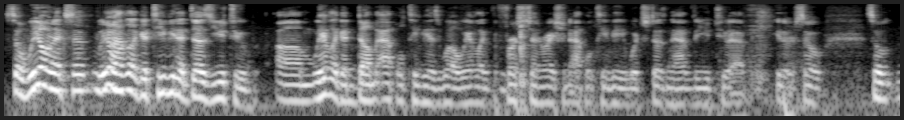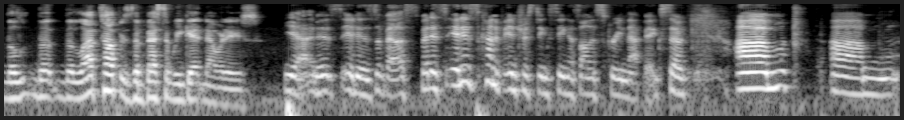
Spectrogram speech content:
so we don't accept. We don't have like a TV that does YouTube. Um, we have like a dumb Apple TV as well. We have like the first generation Apple TV, which doesn't have the YouTube app either. So, so the the, the laptop is the best that we get nowadays. yeah, it is it is the best, but it's it is kind of interesting seeing us on a screen that big. So, um, um,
